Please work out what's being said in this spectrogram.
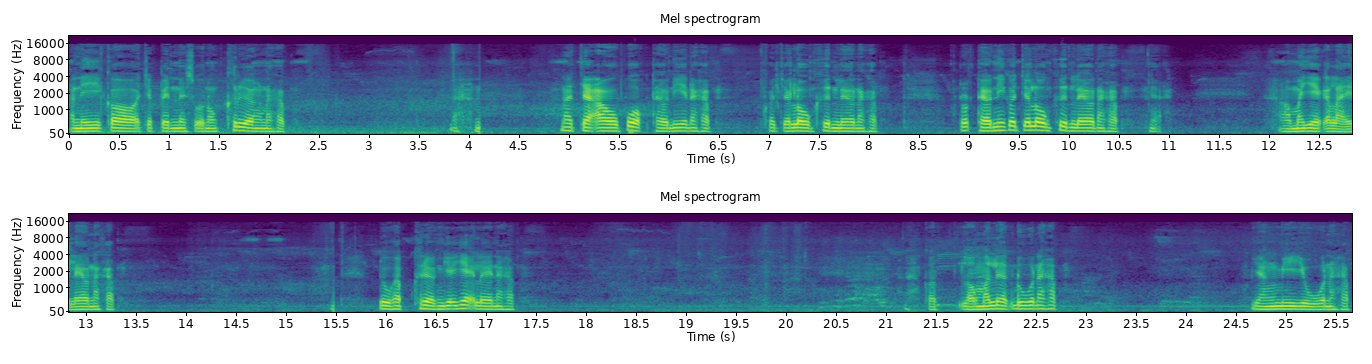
อันนี้ก็จะเป็นในส่วนของเครื่องนะครับนะน่าจะเอาพวกแถวนี้นะครับ ก็จะโล่งขึ้นแล้วนะครับ รถแถวนี้ก็จะโล่งขึ้นแล้วนะครับ เนี่ย เอามาแยกอะไหล่แล้วนะครับ ดูครับเครื่องเยอะแยะเลยนะครับ ก็ลองมาเลือกดูนะครับ ยังมีอยู่นะครับ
